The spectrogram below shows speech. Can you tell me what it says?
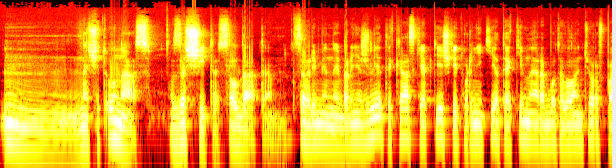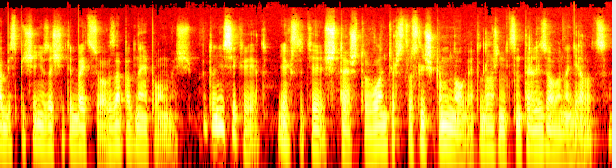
значит, у нас защита солдата, современные бронежилеты, каски, аптечки, турникеты, активная работа волонтеров по обеспечению защиты бойцов, западная помощь. Это не секрет. Я, кстати, считаю, что волонтерства слишком много. Это должно централизованно делаться.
